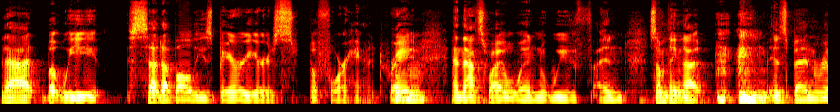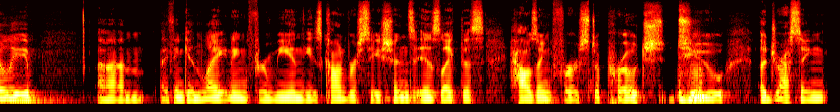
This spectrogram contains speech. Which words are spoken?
that, but we set up all these barriers beforehand, right? Mm-hmm. And that's why when we've and something that has been really um, I think enlightening for me in these conversations is like this housing first approach mm-hmm. to addressing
